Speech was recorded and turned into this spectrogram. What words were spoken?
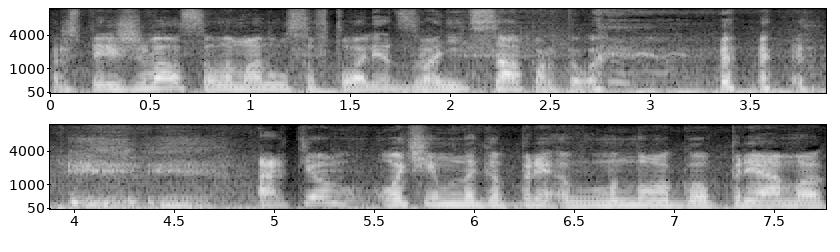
Распереживался, ломанулся в туалет звонить саппорту. Артем, очень много, много, прямо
